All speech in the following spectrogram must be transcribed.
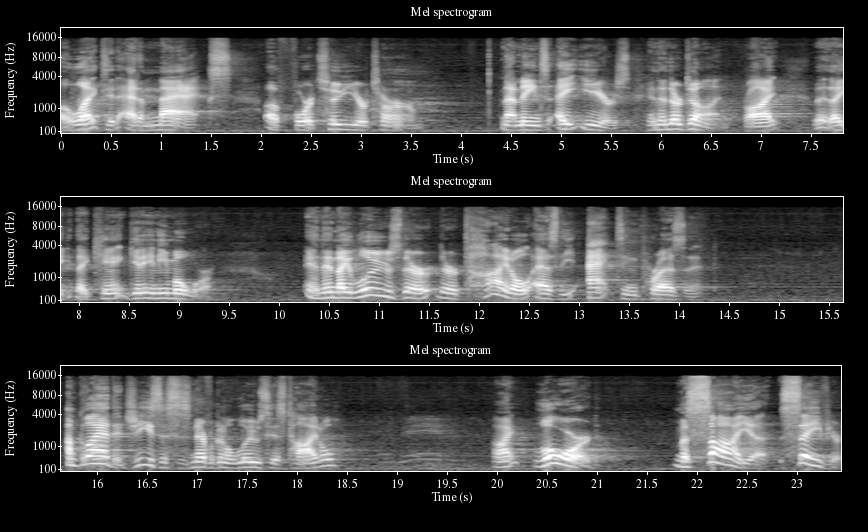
elected at a max of, for a two year term. That means eight years, and then they're done, right? They, they can't get any more. And then they lose their, their title as the acting president. I'm glad that Jesus is never going to lose his title. All right? Lord, Messiah, Savior.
